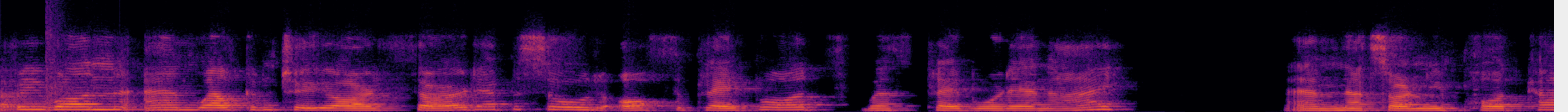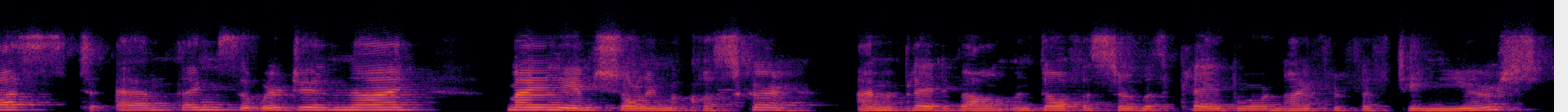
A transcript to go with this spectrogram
everyone, and welcome to our third episode of the Playpod with Playboard NI. And um, that's our new podcast and um, things that we're doing now. My name's Shauneen McCusker. I'm a play development officer with Playboard now for 15 years.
